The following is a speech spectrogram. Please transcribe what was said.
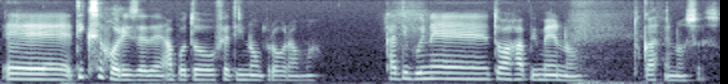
Ε, τι ξεχωρίζεται από το φετινό πρόγραμμα, κάτι που είναι το αγαπημένο του καθενός σας;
